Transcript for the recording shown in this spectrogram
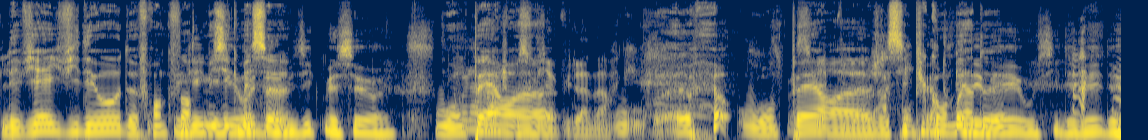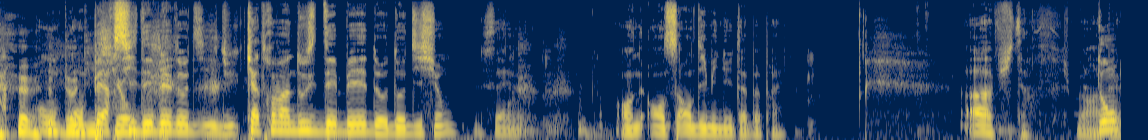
les vieilles vidéos de Frankfurt Music Messe. Musique Messeux, Où on perd. Je me souviens plus de la marque. Où, on perd, je sais plus combien de. ou 6 dB de. on, on, perd 6 dB d'audition. 92 dB d'audition. En, en, en 10 minutes à peu près. Ah putain. Donc,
